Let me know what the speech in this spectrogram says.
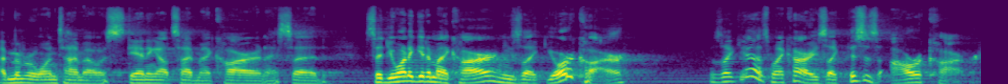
I remember one time I was standing outside my car and I said, I said, you want to get in my car? And he's like, your car? I was like, yeah, it's my car. He's like, this is our car.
